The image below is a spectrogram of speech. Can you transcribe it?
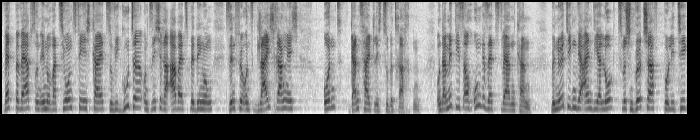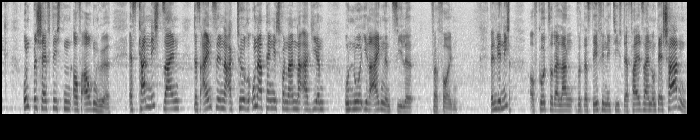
Wettbewerbs- und Innovationsfähigkeit sowie gute und sichere Arbeitsbedingungen sind für uns gleichrangig und ganzheitlich zu betrachten. Und damit dies auch umgesetzt werden kann, benötigen wir einen Dialog zwischen Wirtschaft, Politik und Beschäftigten auf Augenhöhe. Es kann nicht sein, dass einzelne Akteure unabhängig voneinander agieren und nur ihre eigenen Ziele verfolgen. Wenn wir nicht auf kurz oder lang wird das definitiv der Fall sein. Und der Schaden,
